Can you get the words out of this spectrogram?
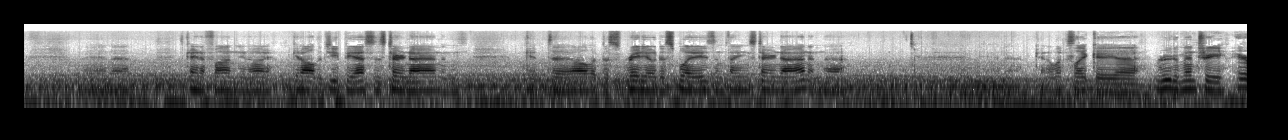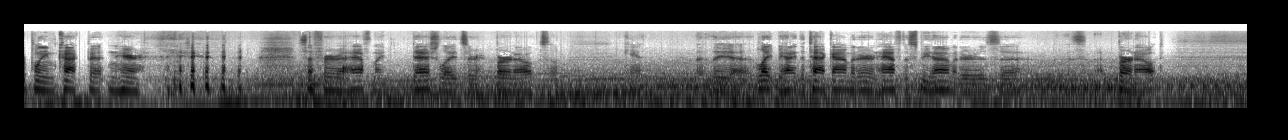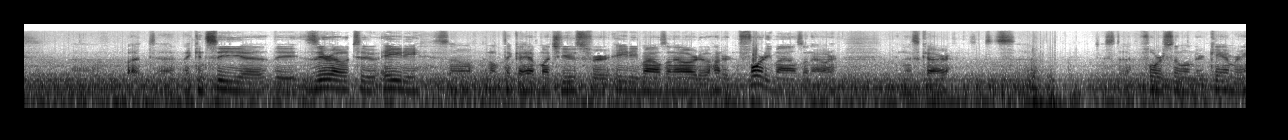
And uh, it's kind of fun, you know. I get all the GPSs turned on and get uh, all the dis- radio displays and things turned on, and, uh, and uh, kind of looks like a uh, rudimentary airplane cockpit in here. Except for half my dash lights are burnt out, so can't. The, uh, light behind the tachometer and half the speedometer is uh, is burnt out but uh, I can see uh, the 0 to 80, so I don't think I have much use for 80 miles an hour to 140 miles an hour in this car. It's uh, just a four cylinder Camry.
